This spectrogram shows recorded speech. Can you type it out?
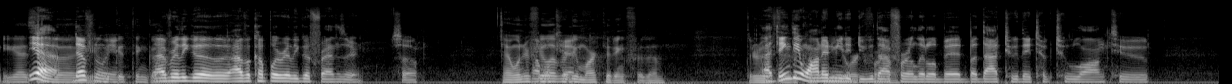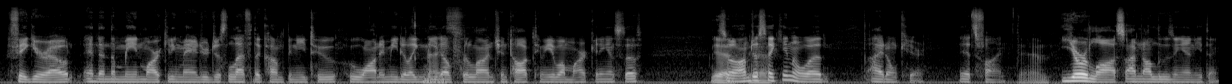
You guys. Yeah, have a, you have definitely. good thing I have really good. I have a couple of really good friends there. So I wonder if I'm you'll ever do marketing for them. Through, I think they the wanted me to do that for a little bit, but that too they took too long to figure out. And then the main marketing manager just left the company too, who wanted me to like meet up for lunch and talk to me about marketing and stuff. Yeah, so I'm just yeah. like, you know what? I don't care. It's fine. Damn. Your loss. I'm not losing anything.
